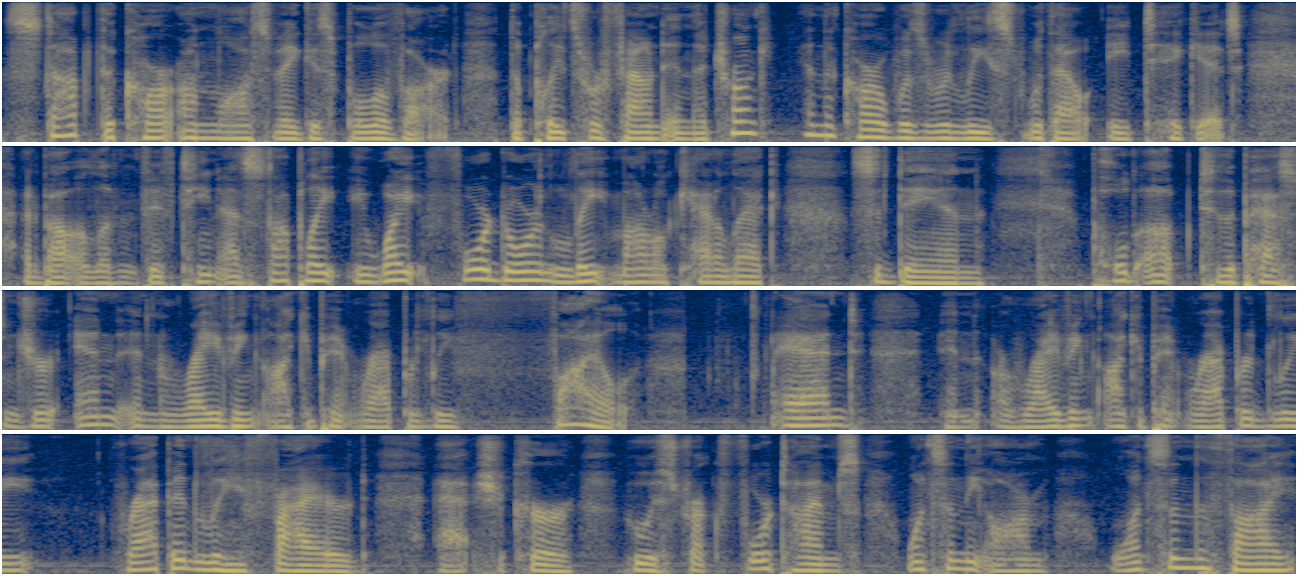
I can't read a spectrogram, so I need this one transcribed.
stopped the car on Las Vegas Boulevard. The plates were found in the trunk and the car was released without a ticket. At about 11:15 at stoplight, a white four-door late model Cadillac sedan pulled up to the passenger and an arriving occupant rapidly filed and an arriving occupant rapidly rapidly fired at Shakur, who was struck four times, once in the arm, once in the thigh,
